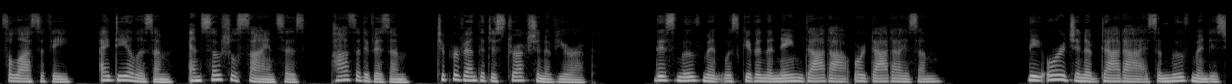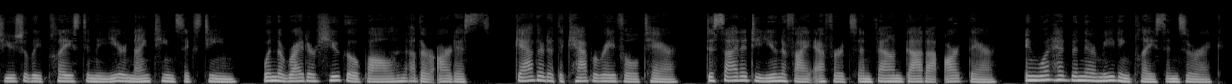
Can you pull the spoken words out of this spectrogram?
philosophy, idealism, and social sciences, positivism, to prevent the destruction of Europe. This movement was given the name Dada or Dadaism. The origin of Dada as a movement is usually placed in the year 1916, when the writer Hugo Ball and other artists, gathered at the Cabaret Voltaire, decided to unify efforts and found Dada art there, in what had been their meeting place in Zurich.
